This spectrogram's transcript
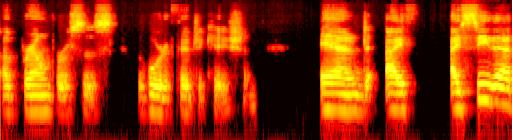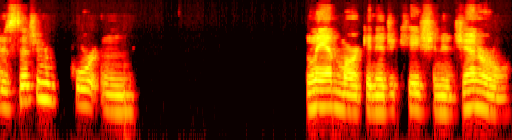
of Brown versus the Board of Education, and I I see that as such an important landmark in education in general,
